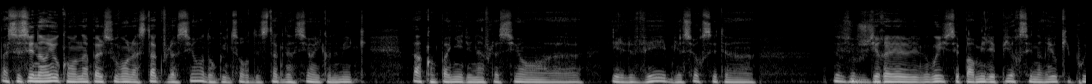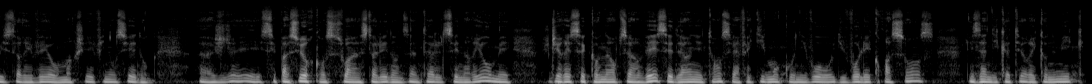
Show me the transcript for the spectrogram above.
Bah, Ce scénario qu'on appelle souvent la stagflation, donc une sorte de stagnation économique accompagnée d'une inflation euh, élevée, bien sûr, c'est un je dirais, oui, c'est parmi les pires scénarios qui puissent arriver au marché financier. Donc, euh, c'est pas sûr qu'on se soit installé dans un tel scénario, mais je dirais ce qu'on a observé ces derniers temps, c'est effectivement qu'au niveau du volet croissance, les indicateurs économiques,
